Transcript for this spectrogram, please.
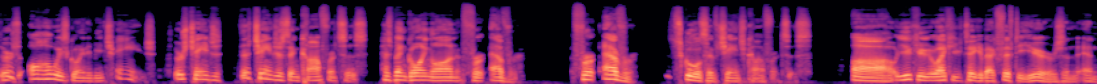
There's always going to be change. There's changes. The changes in conferences has been going on forever, forever. Schools have changed conferences. Uh, you could like you could take it back 50 years, and and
